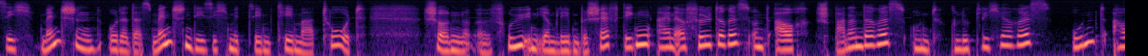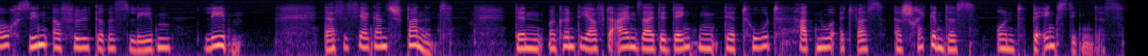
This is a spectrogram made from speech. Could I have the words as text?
sich Menschen oder dass Menschen, die sich mit dem Thema Tod schon äh, früh in ihrem Leben beschäftigen, ein erfüllteres und auch spannenderes und glücklicheres und auch sinnerfüllteres Leben leben. Das ist ja ganz spannend. Denn man könnte ja auf der einen Seite denken, der Tod hat nur etwas Erschreckendes und Beängstigendes.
